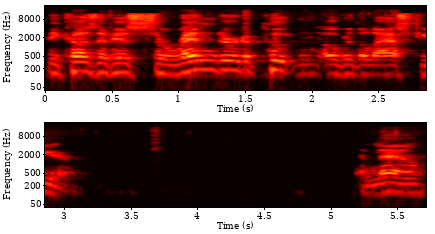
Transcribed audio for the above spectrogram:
because of his surrender to Putin over the last year. And now,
